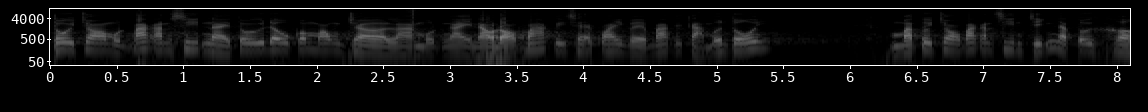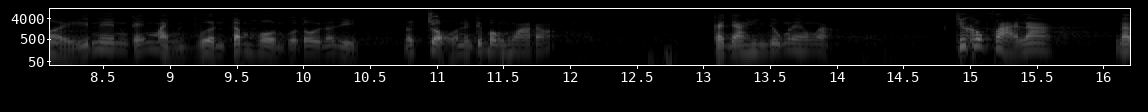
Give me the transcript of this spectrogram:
tôi cho một bác ăn xin này, tôi đâu có mong chờ là một ngày nào đó bác ấy sẽ quay về, bác ấy cảm ơn tôi. Mà tôi cho bác ăn xin chính là tôi khởi lên cái mảnh vườn tâm hồn của tôi nó gì? Nó trổ lên cái bông hoa đó. Cả nhà hình dung này không ạ? Chứ không phải là là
